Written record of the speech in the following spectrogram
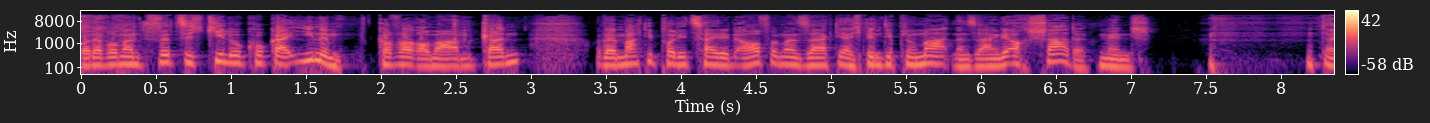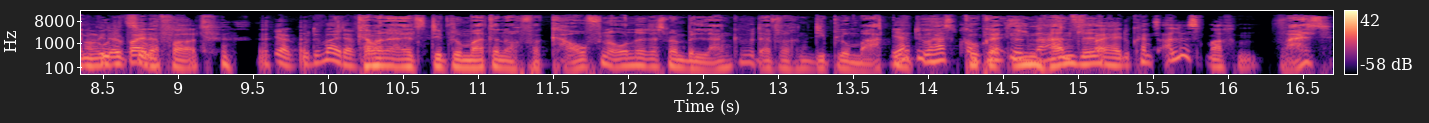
Oder wo man 40 Kilo Kokain im Kofferraum haben kann und dann macht die Polizei den auf und man sagt, ja, ich bin Diplomat. Und dann sagen die, ach schade, Mensch. Dann gute. Weiterfahrt. Ja, gute Weiterfahrt. Kann man als Diplomat dann auch verkaufen, ohne dass man belangt wird? Einfach ein Diplomaten? Ja, du hast komplette Kokainhandel? Du kannst alles machen. Was?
